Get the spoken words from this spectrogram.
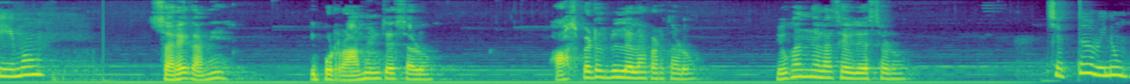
ఏమో. సరే కానీ ఇప్పుడు రామ్ ఏం చేస్తాడు? హాస్పిటల్ బిల్ ఎలా కడతాడు? యుగాన్ని ఎలా సేవ్ చేస్తాడు? చెప్తా విను.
